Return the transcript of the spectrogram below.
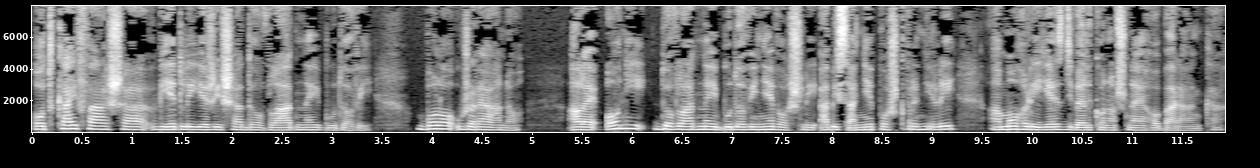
Od Kajfáša viedli Ježiša do vládnej budovy. Bolo už ráno, ale oni do vládnej budovy nevošli, aby sa nepoškvrnili a mohli jesť veľkonočného baránka.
